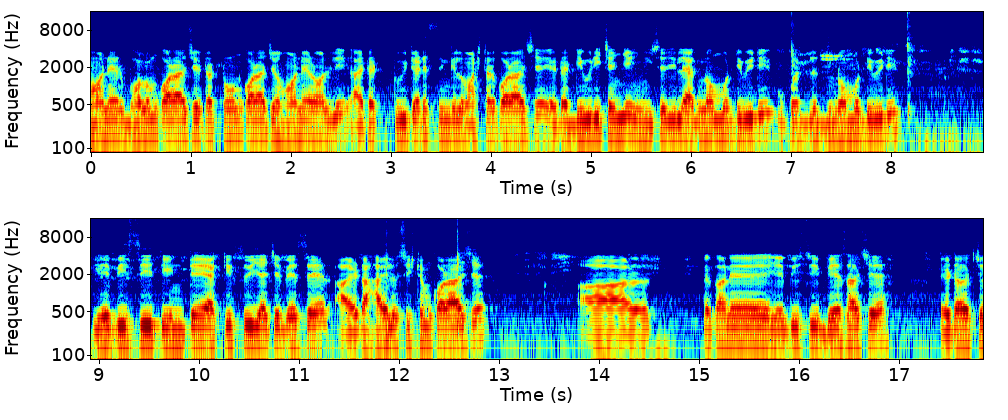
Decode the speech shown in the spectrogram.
হর্নের ভলম করা আছে, এটা টোন করা আছে হর্নের অনলি আর এটা টুইটারের সিঙ্গেল মাস্টার করা আছে। এটা ডিভিডি চেঞ্জিং নিচে দিলে এক নম্বর ডিভিডি উপরে দিলে দু নম্বর ডিভিডি এবিসি তিনটে অ্যাক্টিভ সুইচ আছে বেসের আর এটা হাইলো সিস্টেম করা আছে। আর এখানে এবিসি বেস আছে। এটা হচ্ছে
